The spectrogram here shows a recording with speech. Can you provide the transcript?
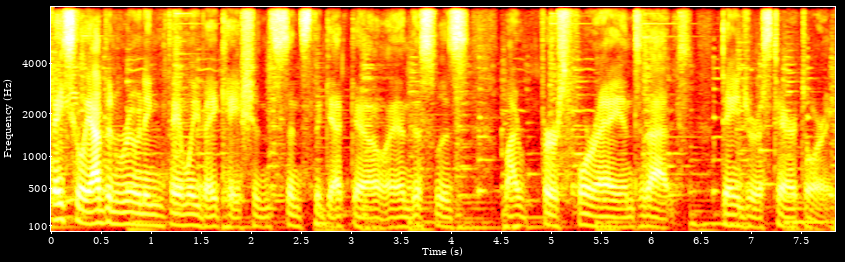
basically, I've been ruining family vacations since the get go, and this was my first foray into that dangerous territory.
